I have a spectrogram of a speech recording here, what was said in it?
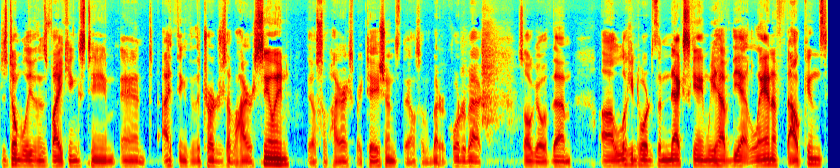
Just don't believe in this Vikings team, and I think that the Chargers have a higher ceiling. They also have higher expectations. They also have a better quarterback, so I'll go with them. Uh, looking towards the next game, we have the Atlanta Falcons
